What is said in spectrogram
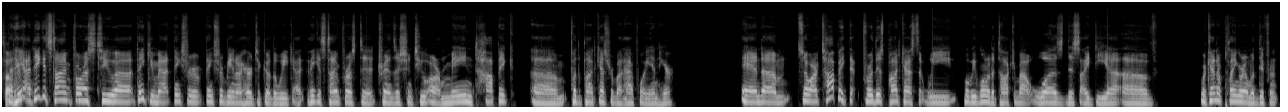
Some but hey, I think it's time for us to. Uh, thank you, Matt. Thanks for thanks for being our heretic of the week. I think it's time for us to transition to our main topic um, for the podcast. We're about halfway in here, and um, so our topic that, for this podcast that we what we wanted to talk about was this idea of we're kind of playing around with different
